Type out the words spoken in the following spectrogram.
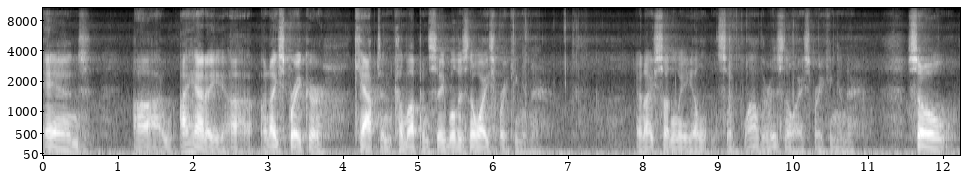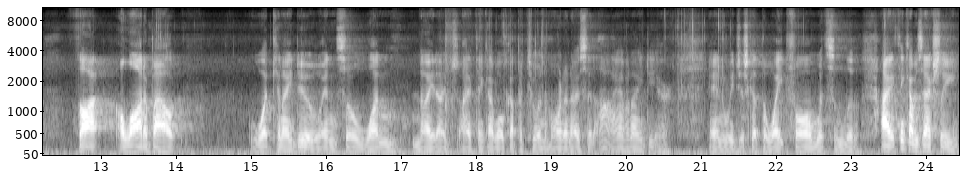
and uh, I had a uh, an icebreaker captain come up and say, "Well, there's no ice breaking in there," and I suddenly uh, said, "Wow, there is no ice breaking in there." So, thought a lot about what can I do? And so one night, I, I think I woke up at two in the morning. I said, "Oh, I have an idea," and we just got the white foam with some little. I think I was actually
